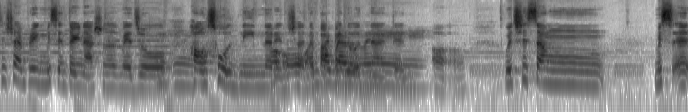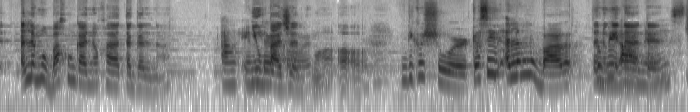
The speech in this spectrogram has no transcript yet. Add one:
Kasi syempre yung Miss International, medyo household name na rin Oo, siya, ang tagal napapanood na natin. eh. Oo. Which is ang, Miss, eh, alam mo ba kung gaano katagal na? Ang Yung Intercon. pageant mo? Oo. Hindi ko sure. Kasi alam mo ba, to be Tanungin natin. honest,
